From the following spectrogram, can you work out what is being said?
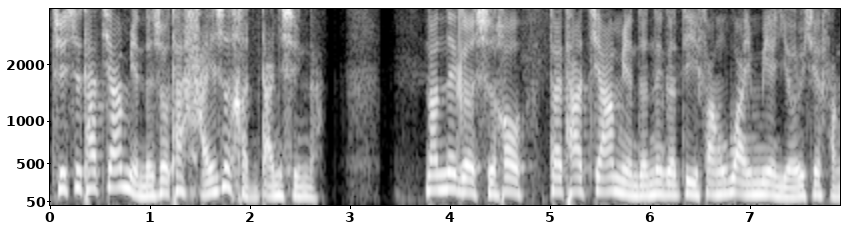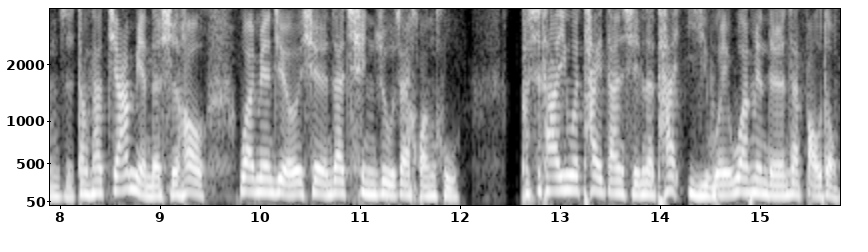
其实他加冕的时候，他还是很担心的。那那个时候，在他加冕的那个地方外面有一些房子。当他加冕的时候，外面就有一些人在庆祝，在欢呼。可是他因为太担心了，他以为外面的人在暴动，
